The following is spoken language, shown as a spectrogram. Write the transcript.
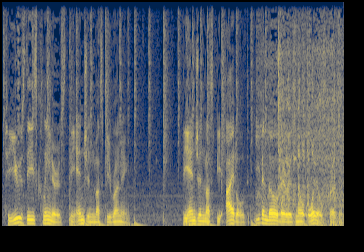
To use these cleaners, the engine must be running. The engine must be idled even though there is no oil present.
